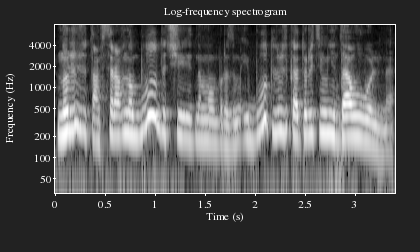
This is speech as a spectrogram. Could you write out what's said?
но люди там все равно будут очевидным образом, и будут люди, которые этим недовольны.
